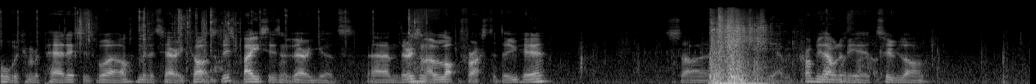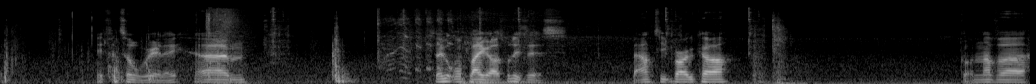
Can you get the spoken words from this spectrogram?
Oh, we can repair this as well. Military cots. This base isn't very good. Um, there isn't a lot for us to do here. So, yeah, we probably don't want to be here too long. If at all, really. Um, so we've got more plague hearts. What is this? Bounty broker. Got another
